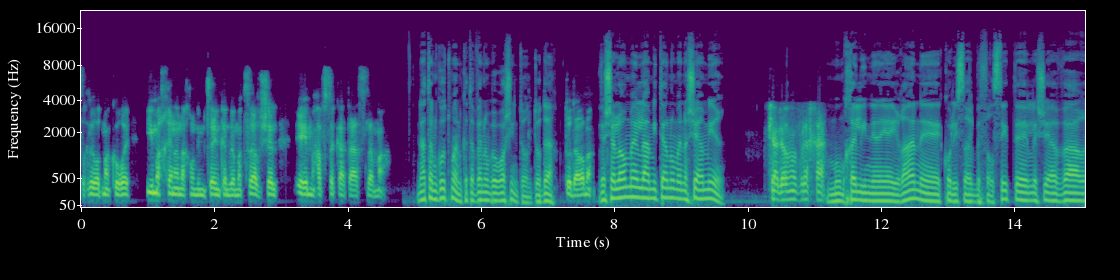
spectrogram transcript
צריך לראות מה קורה אם אכן אנחנו נמצאים כאן במצב של הפסקת ההסלמה. נתן גוטמן, כתבנו בוושינגטון, תודה. תודה רבה. ושלום לעמיתנו מנשה אמיר. שלום וברכה. מומחה לענייני איראן, כל ישראל בפרסית לשעבר.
